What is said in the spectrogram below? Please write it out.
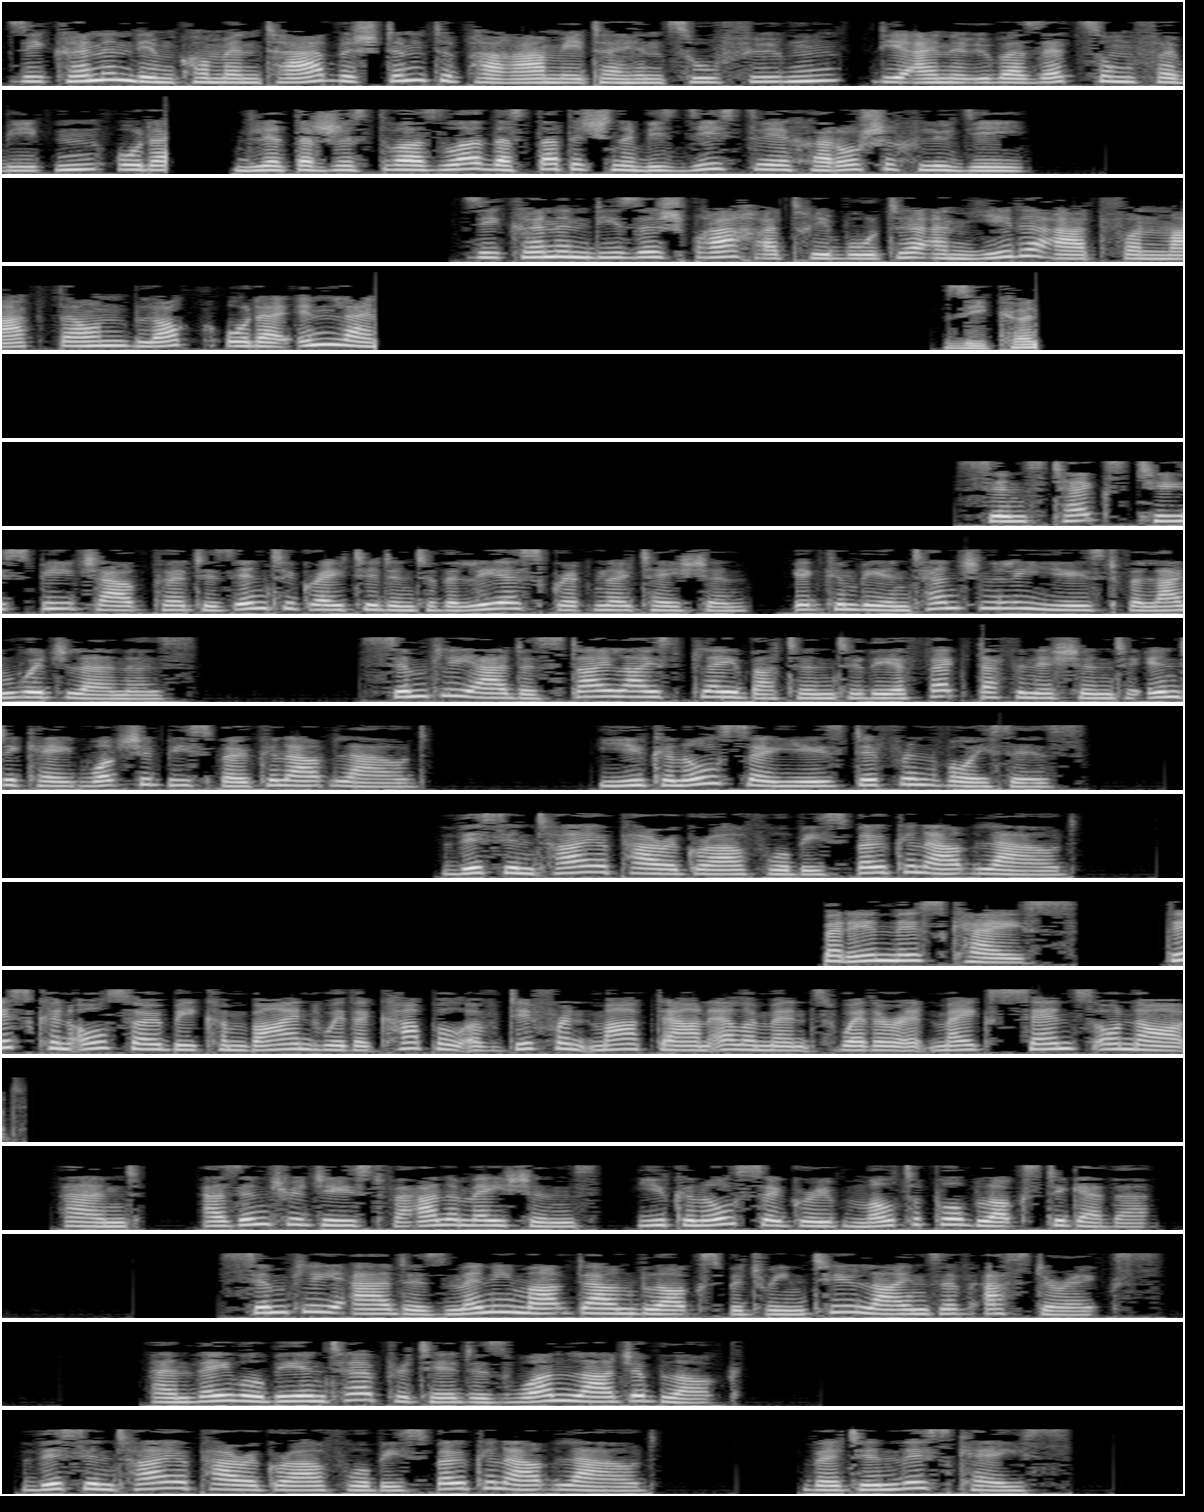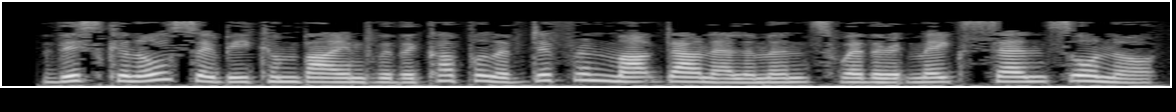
Sie können dem Kommentar bestimmte Parameter hinzufügen, die eine Übersetzung verbieten oder Для торжества зла достаточно бездействия хороших людей. Sie können diese Sprachattribute an jede Art von Markdown-Block oder Inline Sie können Since text-to-speech output is integrated into the LeaScript notation, it can be intentionally used for language learners. Simply add a stylized play button to the effect definition to indicate what should be spoken out loud. You can also use different voices. This entire paragraph will be spoken out loud. But in this case, this can also be combined with a couple of different markdown elements whether it makes sense or not. And, as introduced for animations, you can also group multiple blocks together. Simply add as many markdown blocks between two lines of asterisks. And they will be interpreted as one larger block. this entire paragraph will be spoken out loud. But in this case, this can also be combined with a couple of different markdown elements whether it makes sense or not.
